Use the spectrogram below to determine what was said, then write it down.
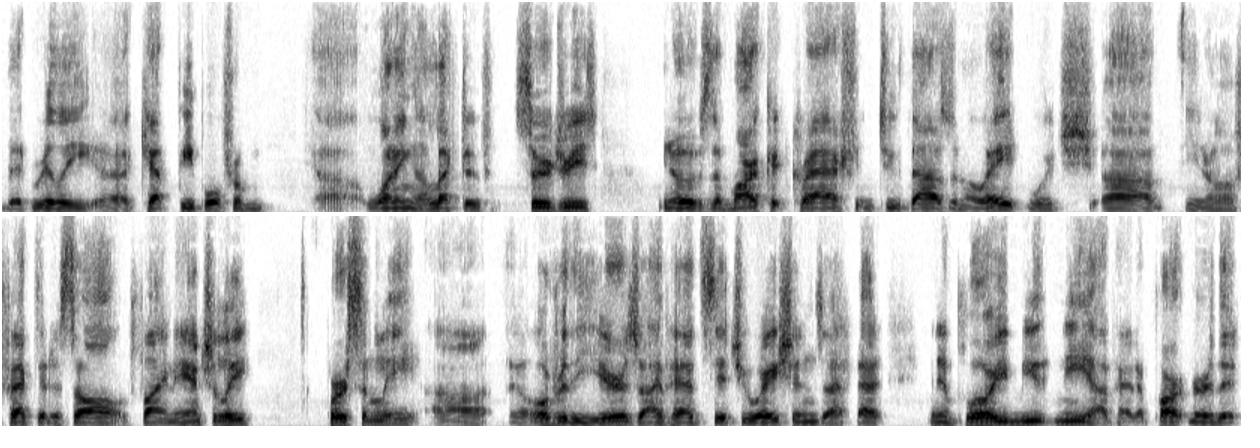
that really kept people from uh, wanting elective surgeries. You know, it was the market crash in 2008, which, uh, you know, affected us all financially. Personally, uh, over the years, I've had situations, I've had an employee mutiny, I've had a partner that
